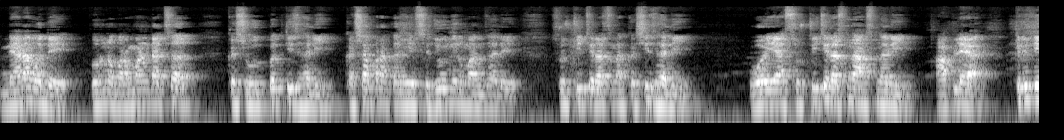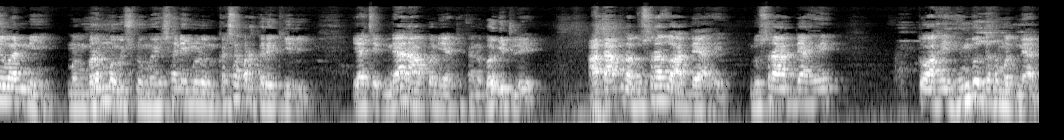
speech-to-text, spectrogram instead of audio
ज्ञानामध्ये पूर्ण ब्रह्मांडाचं कशी उत्पत्ती झाली कशा प्रकारे हे सजीव निर्माण झाले सृष्टीची रचना कशी झाली व या सृष्टीची रचना असणारी आपल्या त्रिदेवांनी मग ब्रह्म विष्णू महेशाने मिळून कशा प्रकारे केली याचे ज्ञान आपण या ठिकाणी बघितले. आता आपला दुसरा जो अध्याय आहे दुसरा अध्याय आहे तो आहे हिंदू धर्मज्ञान.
